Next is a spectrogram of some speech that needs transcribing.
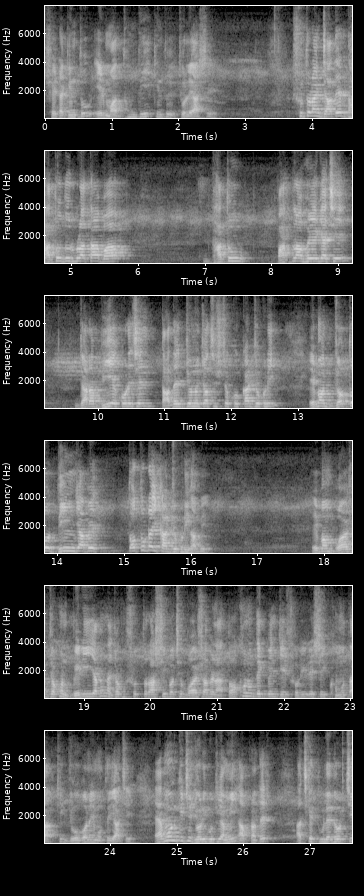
সেটা কিন্তু এর মাধ্যম দিয়েই কিন্তু চলে আসে। সুতরাং যাদের ধাতু দুর্বলতা বা ধাতু পাতলা হয়ে গেছে, যারা বিয়ে করেছেন, তাদের জন্য যথেষ্ট কার্যকরী এবং যত দিন যাবে ততটাই কার্যকরী হবে। এবং বয়স যখন বেরিয়ে যাবে না, যখন সত্তর আশি বছর বয়স হবে না, তখনও দেখবেন যে শরীরের সেই ক্ষমতা ঠিক যৌবনের মতোই আছে। এমন কিছু জড়িবুটি আমি আপনাদের আজকে তুলে ধরছি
